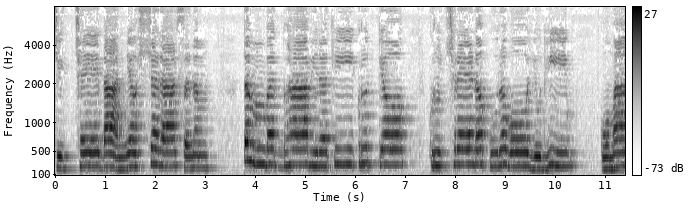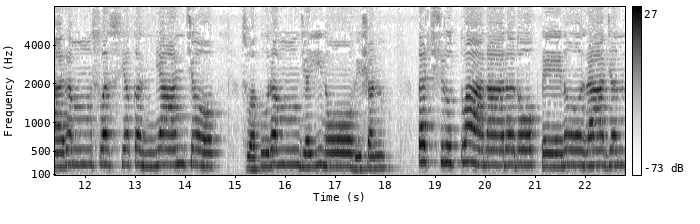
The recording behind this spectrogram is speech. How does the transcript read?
चिच्छेदान्यः शरासनम् तम् बद्ध्वा विरथीकृत्य कृच्छ्रेण कुरवो युधि। कुमारम् स्वस्य कन्याम् च स्वपुरम् जयिनो विशन् तच्छ्रुत्वा नारदोक्तेन राजन्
